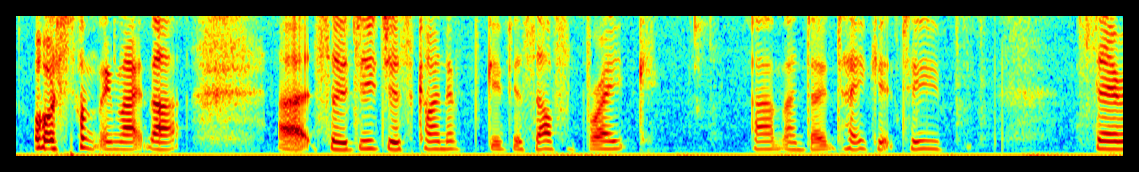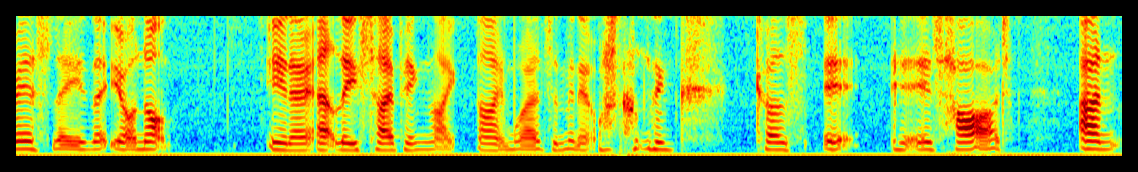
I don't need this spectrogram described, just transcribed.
or something like that. Uh, so do just kind of give yourself a break um, and don't take it too seriously that you're not, you know, at least typing like nine words a minute or something because it, it is hard. And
